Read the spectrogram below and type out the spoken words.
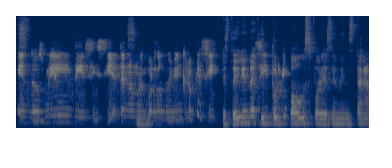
En 2017, no me acuerdo muy bien, creo que sí. Estoy viendo aquí tu post por eso en Instagram.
